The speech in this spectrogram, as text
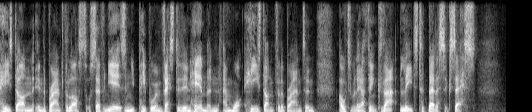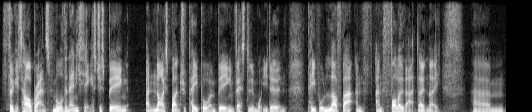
he's done in the brand for the last sort of seven years, and people are invested in him and and what he's done for the brand, and ultimately, I think that leads to better success for guitar brands more than anything. It's just being a nice bunch of people and being invested in what you do, and people love that and and follow that, don't they? Um,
